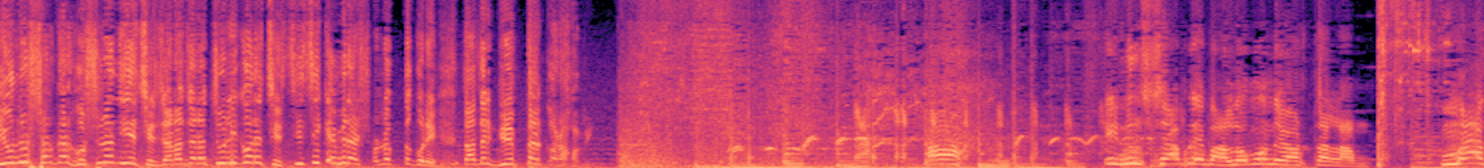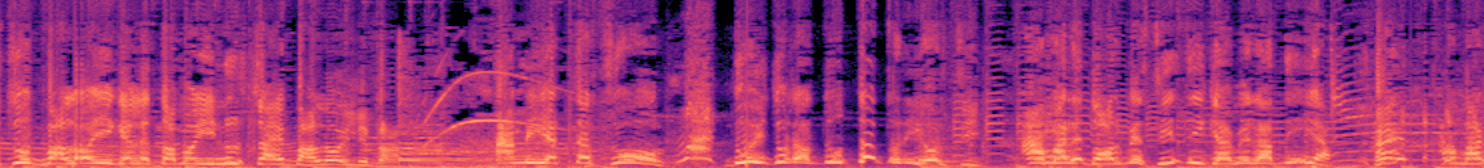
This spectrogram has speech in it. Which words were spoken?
ইউনুস সরকার ঘোষণা দিয়েছে যারা যারা চুরি করেছে সিসি ক্যামেরায় শনাক্ত করে তাদের গ্রেফতার করা হবে। ইনুস সাহেবরে ভালো মনে হরতালাম। মাসুদ ভালো হয়ে গেলে তো আমার ইনুস সাহেব ভালো হইলে না। আমি একটা চোর দুই জোড়া জুতা চুরি করছি। আমারে ধরবে সিসি ক্যামেরা দিয়া। হ্যাঁ? আমার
